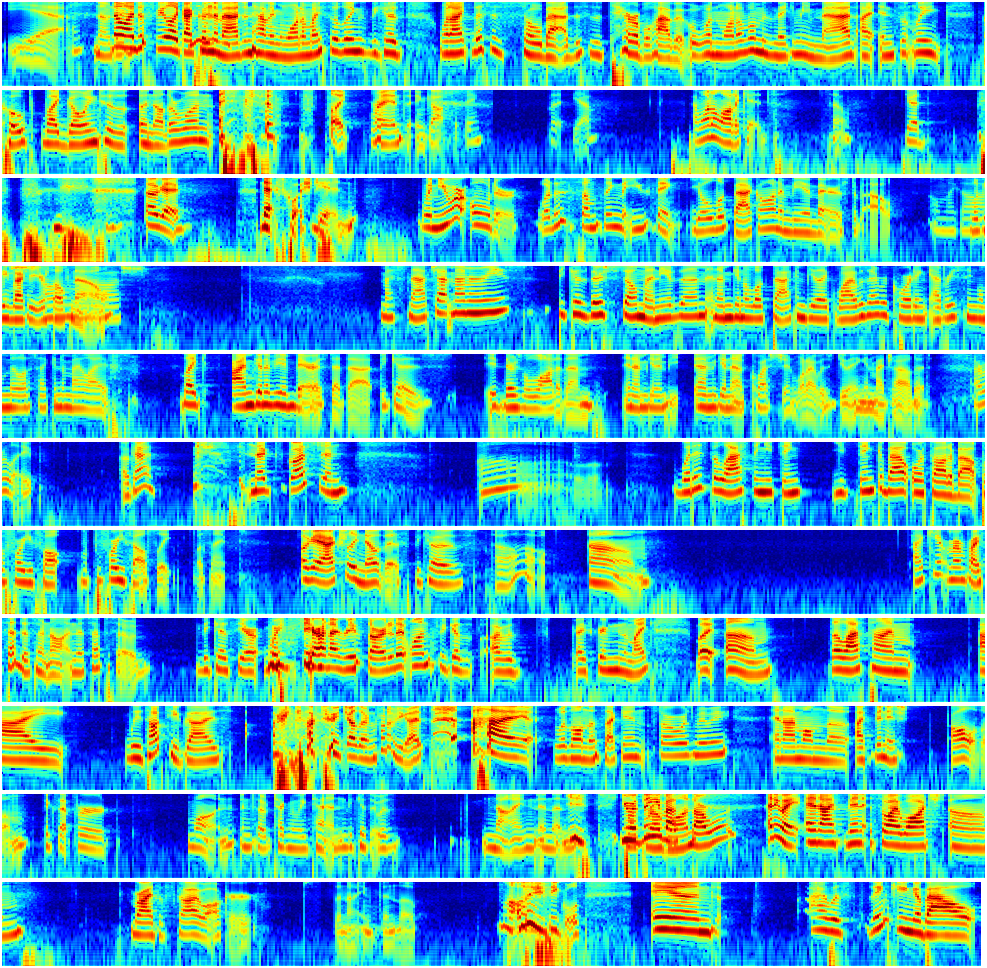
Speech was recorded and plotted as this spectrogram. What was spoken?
yeah. No. No, I just feel like I couldn't imagine having one of my siblings because when I this is so bad. This is a terrible habit, but when one of them is making me mad, I instantly cope by going to another one and just like ranting. gossiping. But yeah. I want a lot of kids. So, Good. okay. Next question. When you are older, what is something that you think you'll look back on and be embarrassed about? Oh my gosh. Looking back at yourself Oh my now. gosh. My Snapchat memories because there's so many of them and I'm going to look back and be like, "Why was I recording every single millisecond of my life?" Like I'm going to be embarrassed at that because it, there's a lot of them and I'm going to be I'm going to question what I was doing in my childhood. I relate. Okay. Next question. Oh, what is the last thing you think you think about or thought about before you fall before you fell asleep last night? Okay, I actually know this because Oh. um I can't remember if I said this or not in this episode because Sierra, when Sierra and I restarted it once because I was I screamed in the mic, but um the last time I we talked to you guys or talked to each other in front of you guys, I was on the second Star Wars movie and I'm on the I finished all of them except for one and so technically 10 because it was 9 and then You, you were thinking Rogue about One. Star Wars? Anyway, and I fin- so I watched um Rise of Skywalker, just the ninth and the sequels. And I was thinking about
